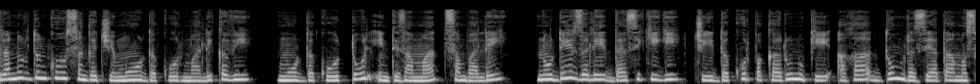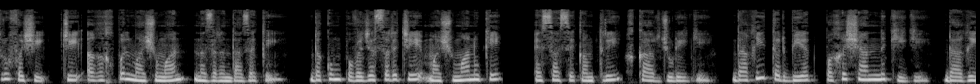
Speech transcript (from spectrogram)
ګران اردوونکو څنګه چې مور د کور مالک وي مور د کور ټول تنظیمات سمبالي نو ډیر ځلې داسې کیږي چې د کور په کارونو کې هغه دومره زیاته مصروف شي چې هغه خپل ماشومان نظر انداز کوي د کوم په وجه سره چې ماشومانو کې احساس کمتري ښکار جوړيږي داغي تربيت په خشان نه کیږي داغي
